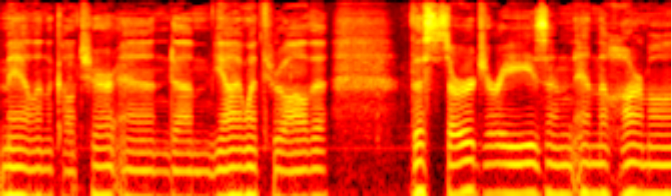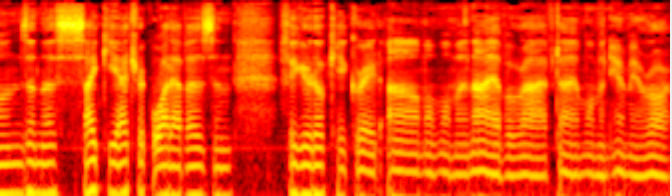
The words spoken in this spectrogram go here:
male in the culture, and um, yeah, I went through all the the surgeries and and the hormones and the psychiatric whatevers, and figured, okay, great, I'm a woman. I have arrived. I am woman. Hear me roar.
